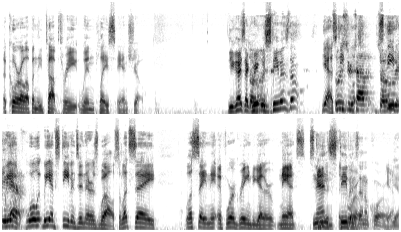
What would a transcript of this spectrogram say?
Okoro up in the top three: win, place, and show. Do you guys agree with Stevens though? Yeah, Who's Steve, your well, top- so who Steve, do you we have? have? well, we have Stevens in there as well. So let's say, let's say if we're agreeing together, Nance, Stevens, Nance Stevens Okoro. and Okoro. Yeah. Yeah.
